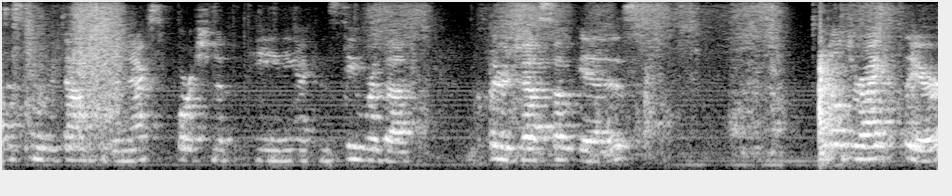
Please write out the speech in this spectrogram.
just move it down to the next portion of the painting. I can see where the clear gesso is. It'll dry clear.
